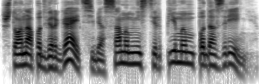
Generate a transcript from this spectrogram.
что она подвергает себя самым нестерпимым подозрениям.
